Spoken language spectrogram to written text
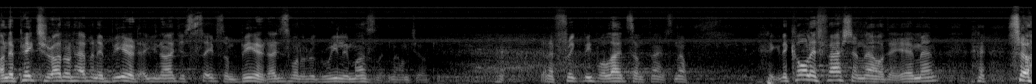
On the picture, I don't have any beard. You know, I just saved some beard. I just want to look really Muslim. No, I'm joking. I freak people out sometimes. No. They call it fashion nowadays, amen? so,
